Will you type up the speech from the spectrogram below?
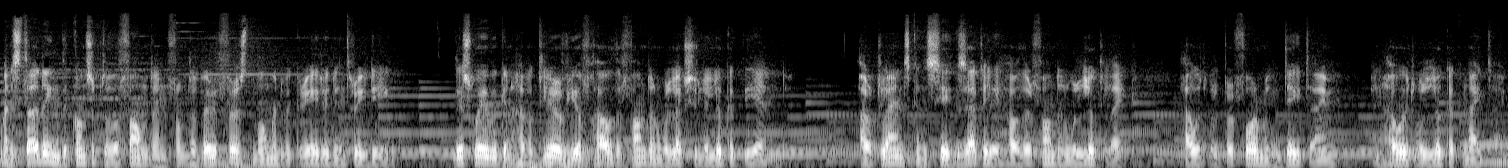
When studying the concept of a fountain from the very first moment we created in 3D, this way we can have a clear view of how the fountain will actually look at the end. Our clients can see exactly how their fountain will look like, how it will perform in daytime, and how it will look at nighttime,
